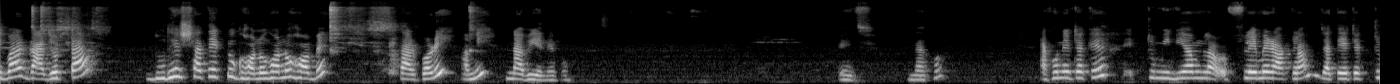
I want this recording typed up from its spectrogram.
এবার গাজরটা দুধের সাথে একটু ঘন ঘন হবে, তারপরে আমি নাবিয়ে নেব। এই যে, দেখো। এখন এটাকে একটু মিডিয়াম ফ্লেমে রাখলাম যাতে এটা একটু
